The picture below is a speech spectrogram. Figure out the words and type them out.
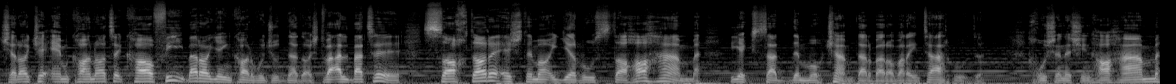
چرا که امکانات کافی برای این کار وجود نداشت و البته ساختار اجتماعی روستاها هم یک صد محکم در برابر این طرح بود. خوشنشین ها هم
